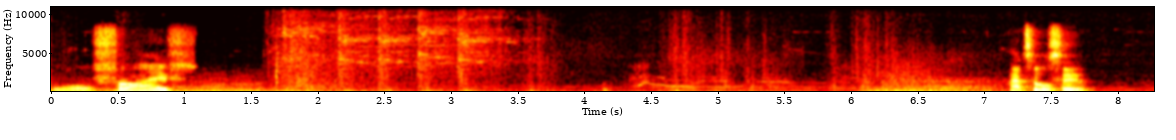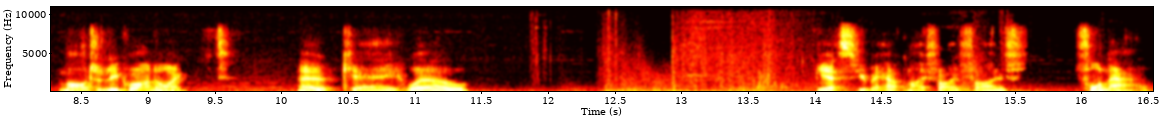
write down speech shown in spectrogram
four, five. That's also marginally quite annoying. Okay, well... Yes, you may have my 5-5. For now.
